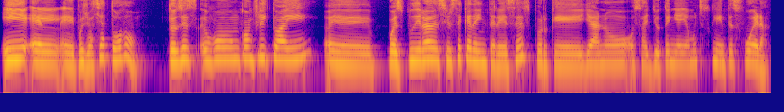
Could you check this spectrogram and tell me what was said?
Y el, eh, pues yo hacía todo. Entonces hubo un conflicto ahí, eh, pues pudiera decirse que de intereses, porque ya no, o sea, yo tenía ya muchos clientes fuera.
